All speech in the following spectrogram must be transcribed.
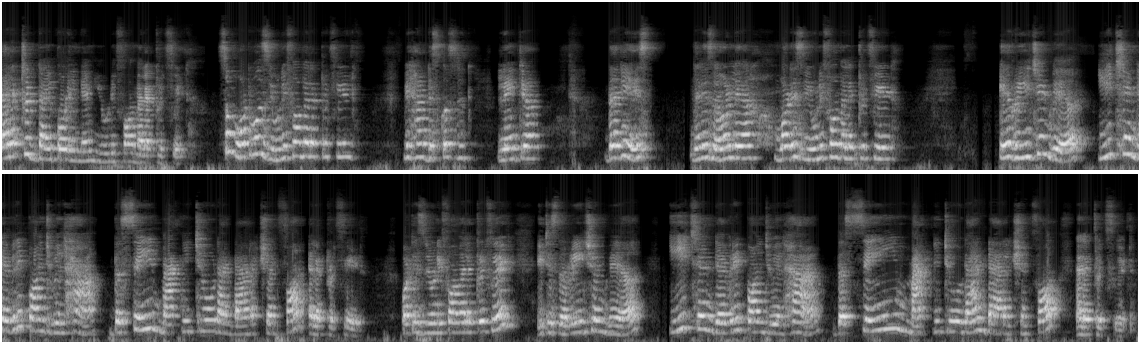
electric dipole in an uniform electric field. So, what was uniform electric field? We have discussed it later. That is, that is earlier. What is uniform electric field? A region where each and every point will have the same magnitude and direction for electric field. What is uniform electric field? It is the region where each and every point will have the same magnitude and direction for electric field.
